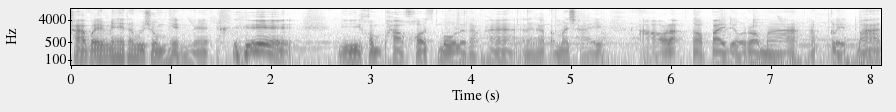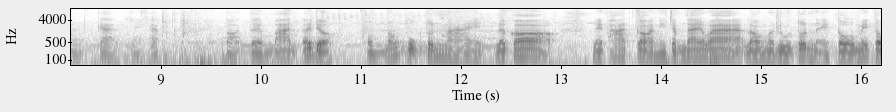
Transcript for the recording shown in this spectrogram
คราฟไว้ไม่ให้ท่านผู้ชมเห็นนะนี่คอมพาวคอสโบระดับ 5 นะครับ เอามาใช้เอาละต่อไปเดี๋ยวเรามาอัปเกรดบ้านกันนะครับ ต่อเติมบ้านเอ้ยเดี๋ยวผมต้องปลูกต้นไม้ แล้วก็ในพาร์ทก่อนนี้จำได้ว่าเรามาดูต้นไหนโตไม่โต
